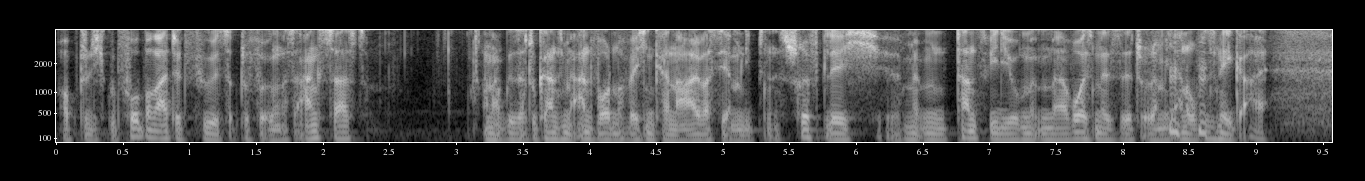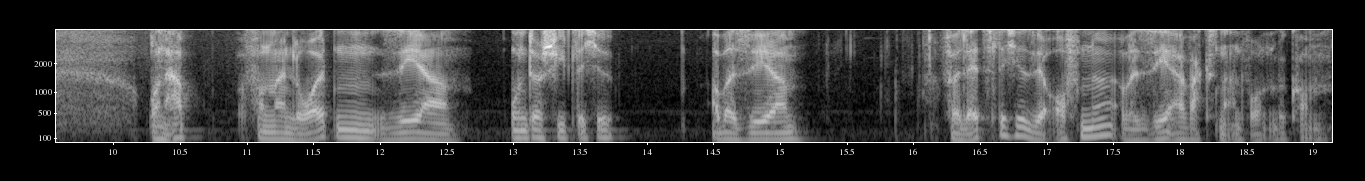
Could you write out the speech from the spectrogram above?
ob du dich gut vorbereitet fühlst, ob du für irgendwas Angst hast. Und habe gesagt, du kannst mir antworten, auf welchen Kanal, was dir am liebsten ist. Schriftlich, mit einem Tanzvideo, mit einer Voice Message oder mich anrufen, ist mir egal und habe von meinen Leuten sehr unterschiedliche, aber sehr verletzliche, sehr offene, aber sehr erwachsene Antworten bekommen.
